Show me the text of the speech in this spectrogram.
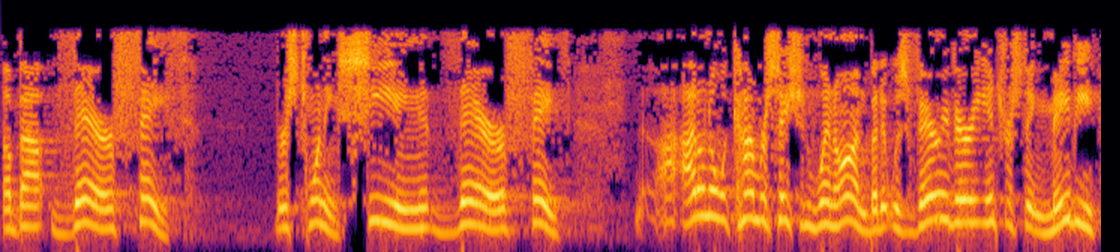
about their faith. Verse 20, seeing their faith. I don't know what conversation went on, but it was very, very interesting. Maybe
